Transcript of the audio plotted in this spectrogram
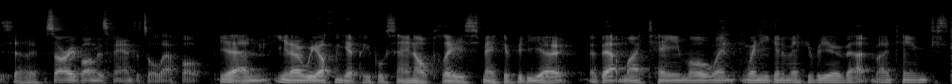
So Sorry, Bombers fans, it's all our fault. Yeah, and you know, we often get people saying, "Oh, please make a video about my team," or "When when are you going to make a video about my team?" Just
